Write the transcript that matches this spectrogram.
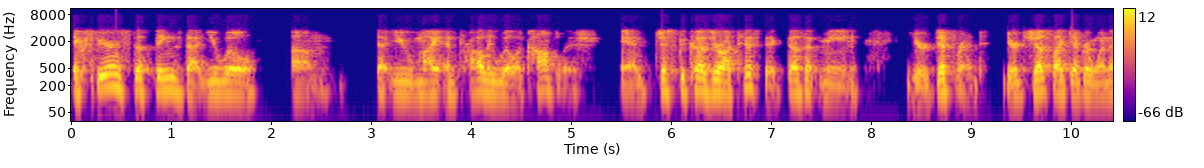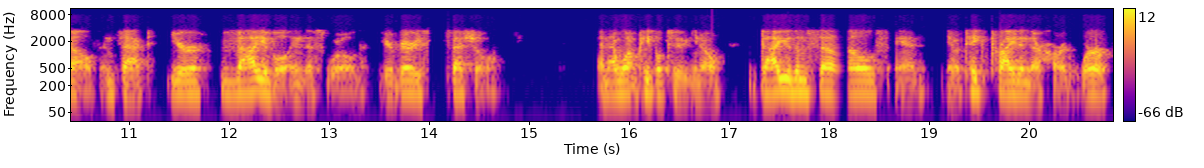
experience the things that you will um that you might and probably will accomplish. And just because you're autistic doesn't mean you're different. You're just like everyone else. In fact you're valuable in this world. You're very special. And i want people to you know value themselves and you know take pride in their hard work.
